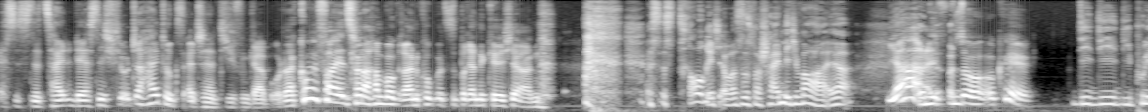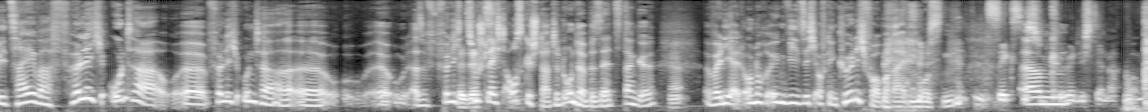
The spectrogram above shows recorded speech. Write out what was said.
es ist eine Zeit, in der es nicht viele Unterhaltungsalternativen gab, oder? Komm, wir fahren jetzt mal nach Hamburg rein und gucken uns eine brennende Kirche an. es ist traurig, aber es ist wahrscheinlich wahr, ja. Ja, und, und so, okay. Die, die, die Polizei war völlig unter, äh, völlig unter, äh, äh also völlig Besetzt. zu schlecht ausgestattet, unterbesetzt, danke. Ja. Weil die halt auch noch irgendwie sich auf den König vorbereiten mussten. den sächsischen ähm, König, der noch kommt.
